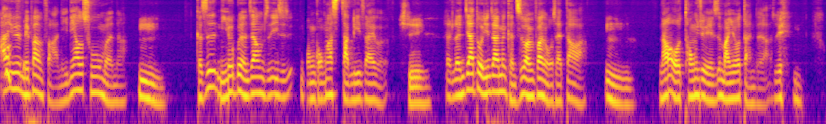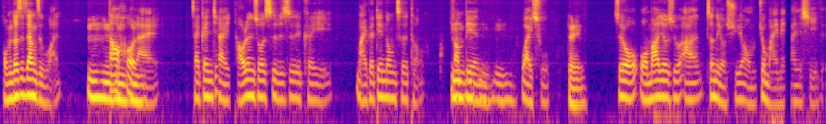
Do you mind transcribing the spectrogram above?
啊，因为没办法，你一定要出门啊。嗯。可是你又不能这样子一直拱拱啊，傻逼在了。是。人家都已经在那边肯吃完饭了，我才到啊。嗯。然后我同学也是蛮有胆的啊，所以 我们都是这样子玩。嗯。到后来才跟家里讨论说，是不是可以买个电动车头，方便外出。对。所以我，我我妈就说啊，真的有需要，我们就买，没关系的。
